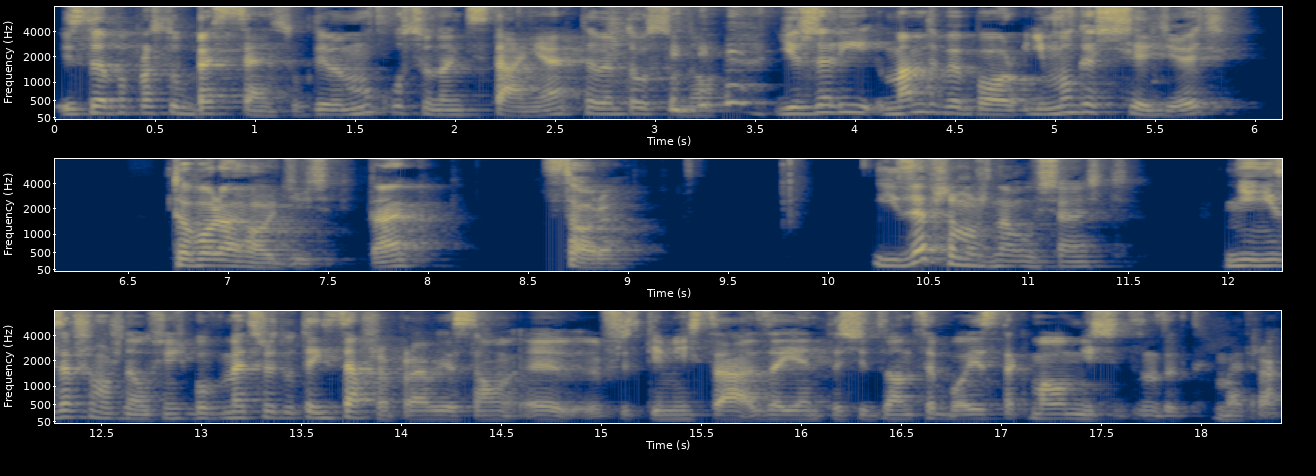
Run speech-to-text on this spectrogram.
Jest to po prostu bez sensu. Gdybym mógł usunąć stanie, to bym to usunął. Jeżeli mam do wyboru i mogę siedzieć, to wolę chodzić, tak? Sorry. I zawsze można usiąść. Nie, nie zawsze można usiąść, bo w metrze tutaj zawsze prawie są y, wszystkie miejsca zajęte, siedzące, bo jest tak mało miejsc siedzących w tych metrach.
